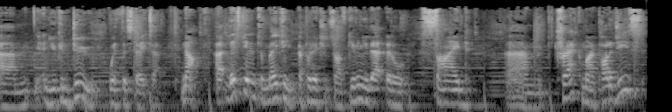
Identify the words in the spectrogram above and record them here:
um, and you can do with this data. Now, uh, let's get into making a prediction. So I've given you that little side um, track, my apologies.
